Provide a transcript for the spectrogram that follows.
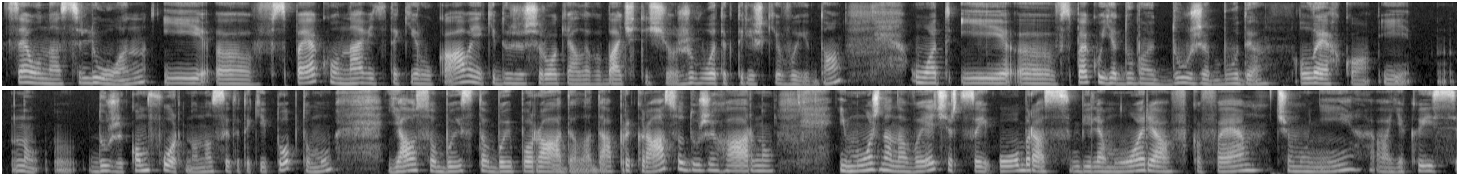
Це у нас льон, і е, в спеку навіть такі рукави, які дуже широкі, але ви бачите, що животик трішки видно. От, І е, в спеку, я думаю, дуже буде легко і ну, дуже комфортно носити такий топ, тому я особисто би порадила. Да? Прикрасу дуже гарну. І можна на вечір цей образ біля моря в кафе, чому ні, якийсь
